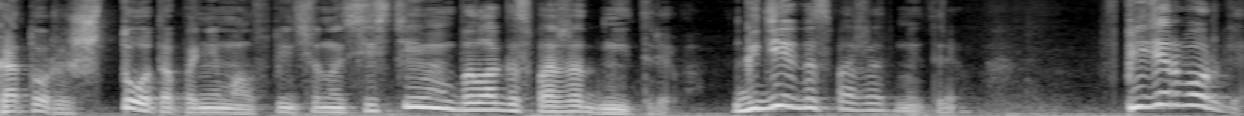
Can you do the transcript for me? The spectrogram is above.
который что-то понимал в пенсионной системе, была госпожа Дмитриева. Где госпожа Дмитриева? В Петербурге.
